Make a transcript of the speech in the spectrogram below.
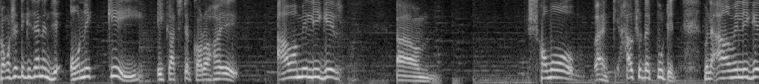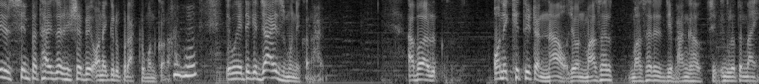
সমস্যাটা কি জানেন? যে অনেককেই এই কাজটা করা হয় আওয়ামী লীগের some how should I put it মানে আওয়ামী লীগের সিম্পাথাইজার হিসেবে অনেকের উপর আক্রমণ করা হয়। এবং এটাকে জায়েজ মনে করা হয়। আবার অনেক ক্ষেত্রে এটা নাও, যেমন মাজার, মাজারের যে ভাঙ্গা হচ্ছে, এগুলো তো নাই।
